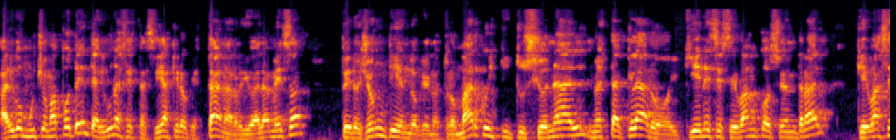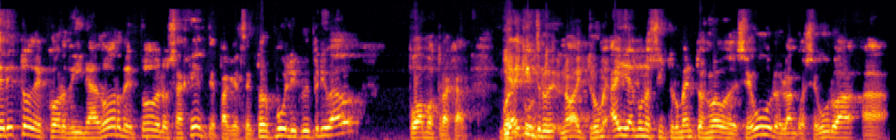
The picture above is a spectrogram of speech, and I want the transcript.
algo mucho más potente. Algunas de estas ideas creo que están arriba de la mesa, pero yo entiendo que nuestro marco institucional no está claro y quién es ese banco central que va a ser esto de coordinador de todos los agentes para que el sector público y privado podamos trabajar. y hay, que no, hay, hay, algunos instrumentos nuevos de seguro, el Banco Seguro ha,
